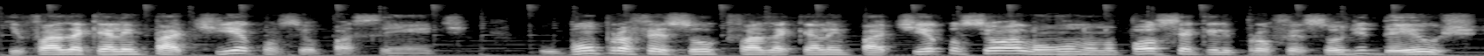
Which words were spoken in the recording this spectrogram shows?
que faz aquela empatia com o seu paciente, o bom professor que faz aquela empatia com o seu aluno. Não posso ser aquele professor de Deus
